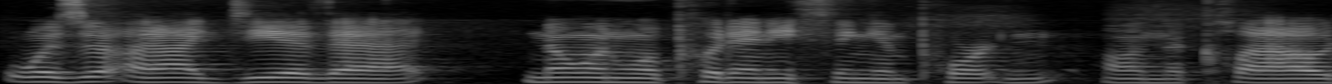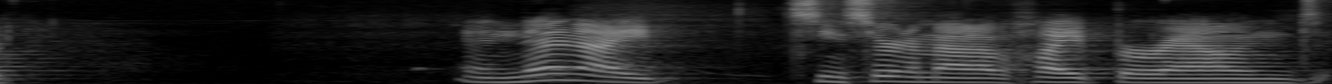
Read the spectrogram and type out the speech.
was an idea that no one will put anything important on the cloud. And then I seen a certain amount of hype around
